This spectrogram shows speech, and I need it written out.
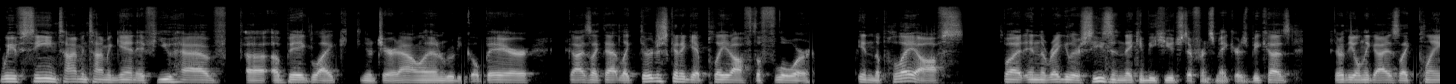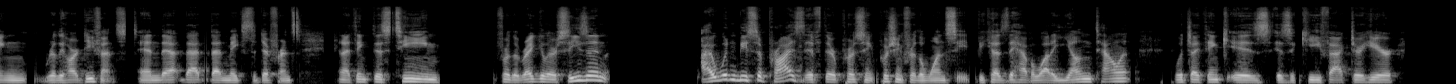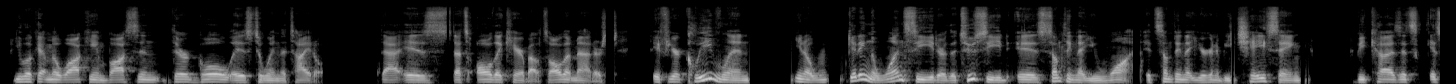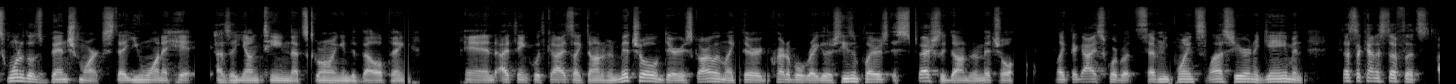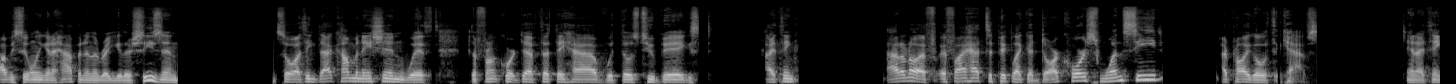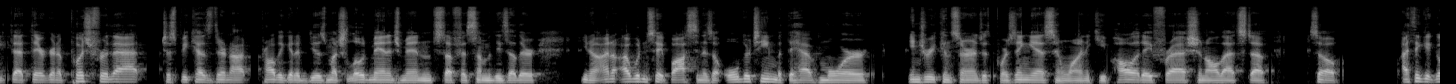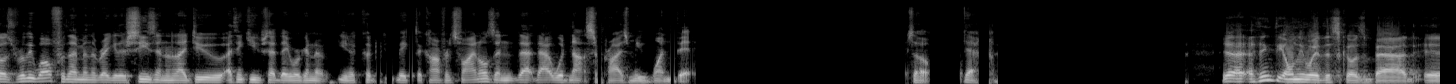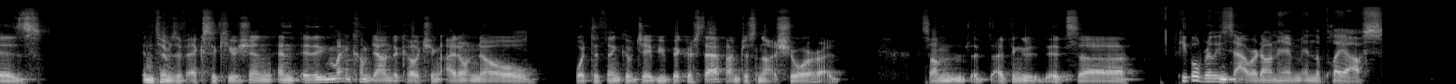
we've seen time and time again if you have a, a big like you know Jarrett Allen, Rudy Gobert, guys like that, like they're just going to get played off the floor in the playoffs. But in the regular season, they can be huge difference makers because they're the only guys like playing really hard defense, and that that that makes the difference. And I think this team for the regular season, I wouldn't be surprised if they're pushing pushing for the one seed because they have a lot of young talent, which I think is is a key factor here. You look at Milwaukee and Boston; their goal is to win the title. That is that's all they care about. It's all that matters. If you're Cleveland, you know, getting the one seed or the two seed is something that you want. It's something that you're going to be chasing because it's it's one of those benchmarks that you want to hit as a young team that's growing and developing. And I think with guys like Donovan Mitchell and Darius Garland, like they're incredible regular season players, especially Donovan Mitchell. Like the guy scored what 70 points last year in a game and that's the kind of stuff that's obviously only going to happen in the regular season. So I think that combination with the front court depth that they have with those two bigs, I think I don't know if if I had to pick like a dark horse one seed, I'd probably go with the Cavs. And I think that they're going to push for that just because they're not probably going to do as much load management and stuff as some of these other, you know, I, I wouldn't say Boston is an older team, but they have more injury concerns with Porzingis and wanting to keep Holiday fresh and all that stuff. So I think it goes really well for them in the regular season. And I do, I think you said they were going to, you know, could make the conference finals, and that that would not surprise me one bit. So, yeah. Yeah, I think the only way this goes bad is in terms of execution, and it might come down to coaching. I don't know what to think of JB Bickerstaff. I'm just not sure. I, some, I think it's uh, people really soured on him in the playoffs.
